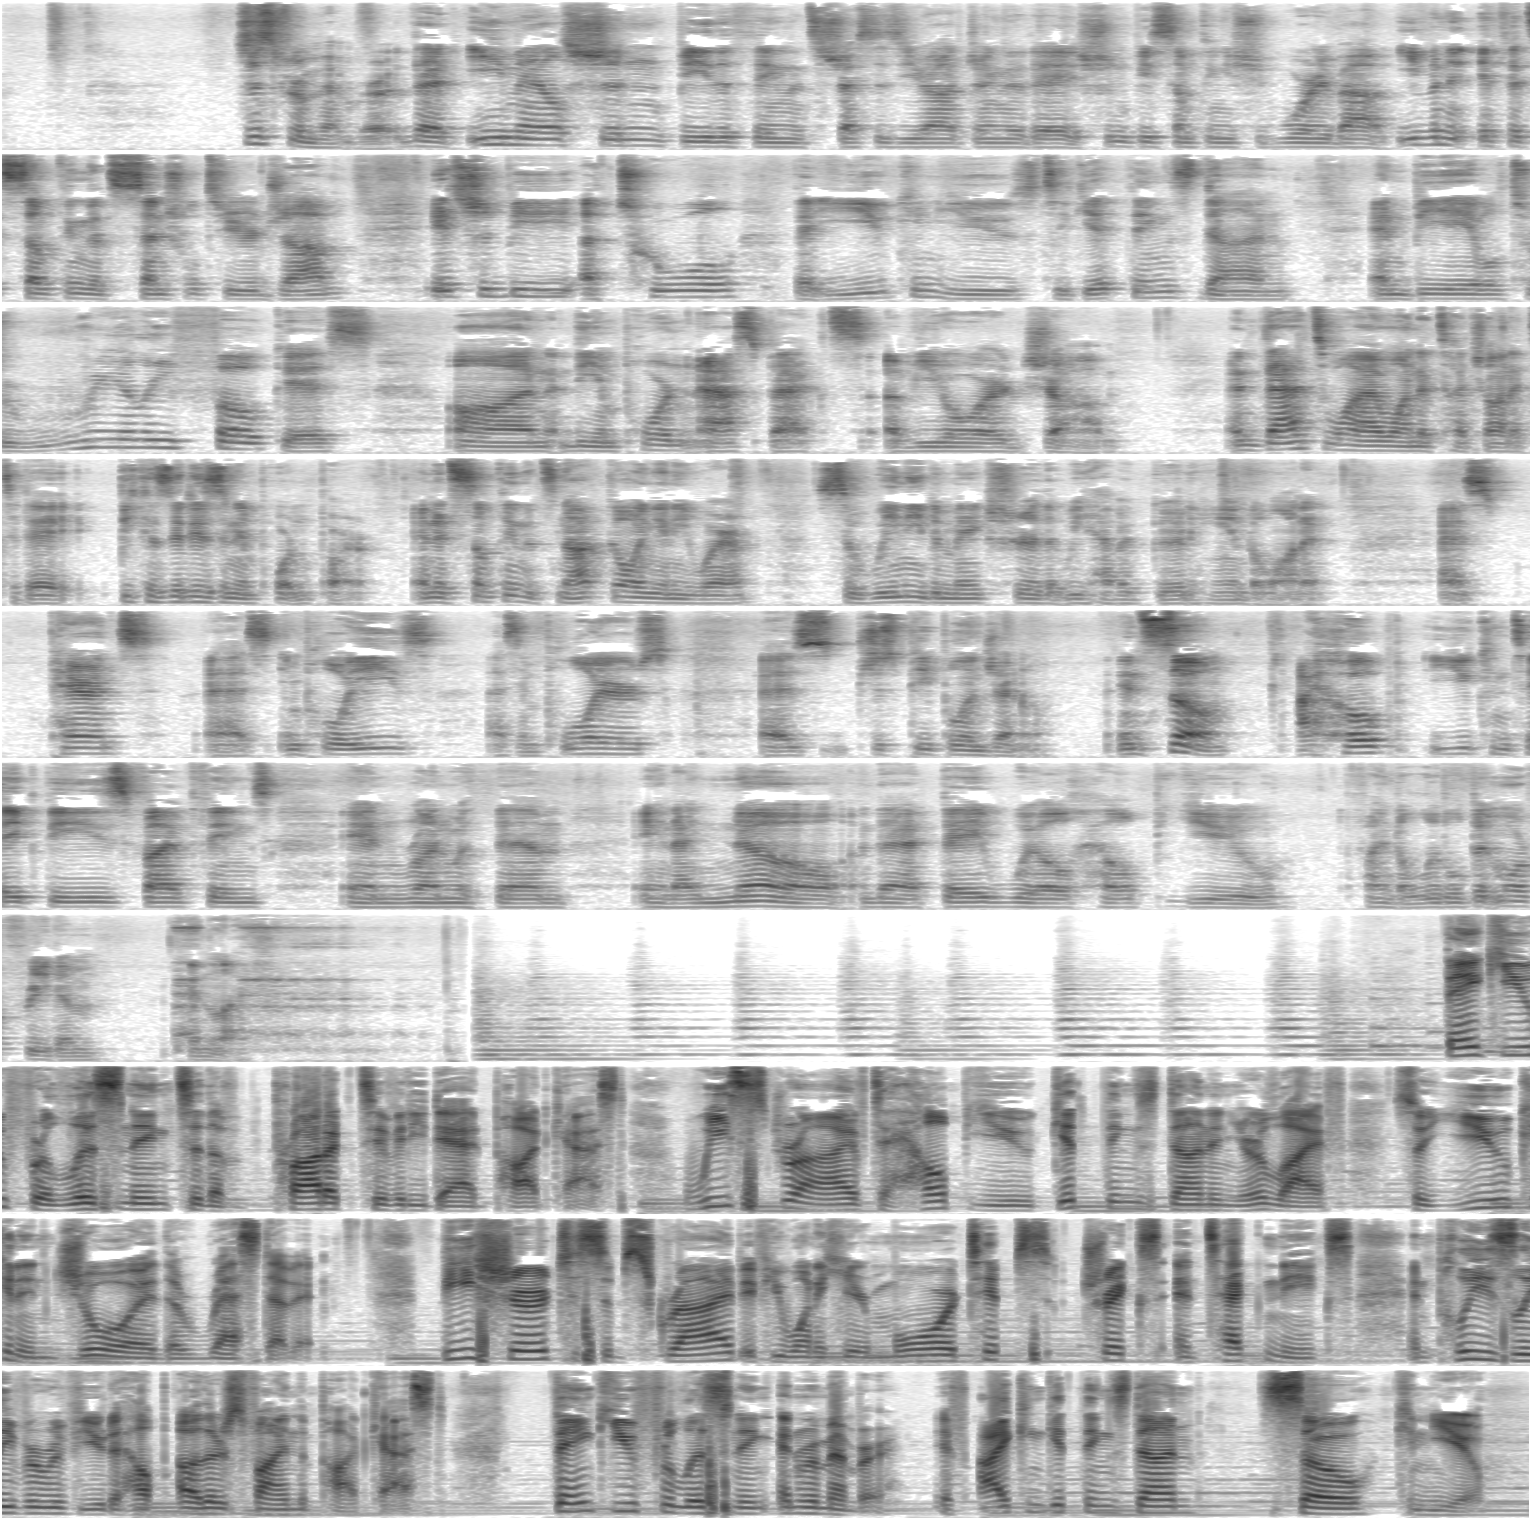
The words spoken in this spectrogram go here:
Just remember that email shouldn't be the thing that stresses you out during the day. It shouldn't be something you should worry about. Even if it's something that's central to your job, it should be a tool that you can use to get things done and be able to really focus on the important aspects of your job. And that's why I want to touch on it today because it is an important part and it's something that's not going anywhere. So we need to make sure that we have a good handle on it as parents, as employees, as employers, as just people in general. And so I hope you can take these five things and run with them. And I know that they will help you find a little bit more freedom in life. Thank you for listening to the Productivity Dad podcast. We strive to help you get things done in your life so you can enjoy the rest of it. Be sure to subscribe if you want to hear more tips, tricks, and techniques, and please leave a review to help others find the podcast. Thank you for listening, and remember if I can get things done, so can you.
